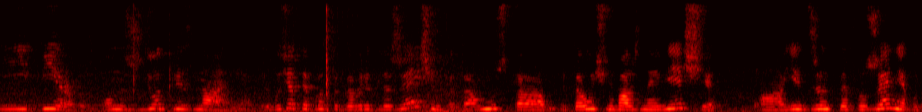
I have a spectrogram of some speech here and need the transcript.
и первым, он ждет признания. Вот сейчас я просто говорю для женщин, потому что это очень важные вещи – а, есть женское служение, вот,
